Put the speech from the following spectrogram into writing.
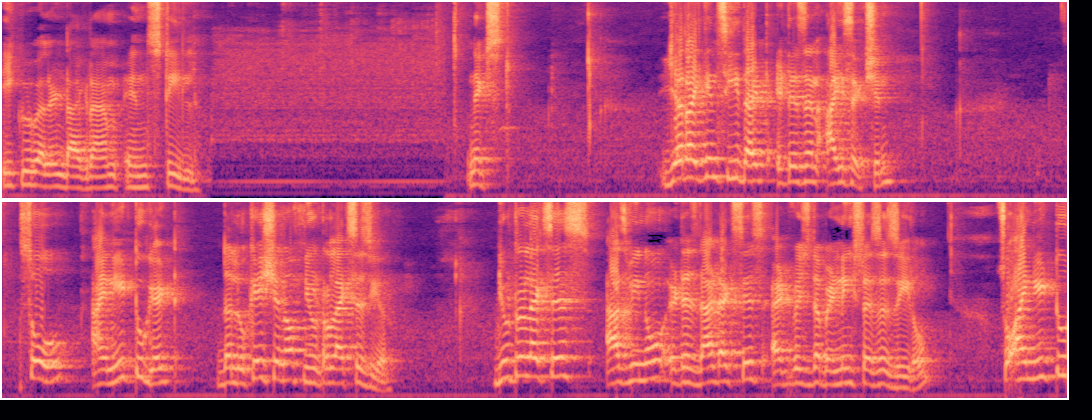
equivalent diagram in steel. Next, here I can see that it is an I section. So I need to get the location of neutral axis here. Neutral axis as we know it is that axis at which the bending stress is 0. So I need to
